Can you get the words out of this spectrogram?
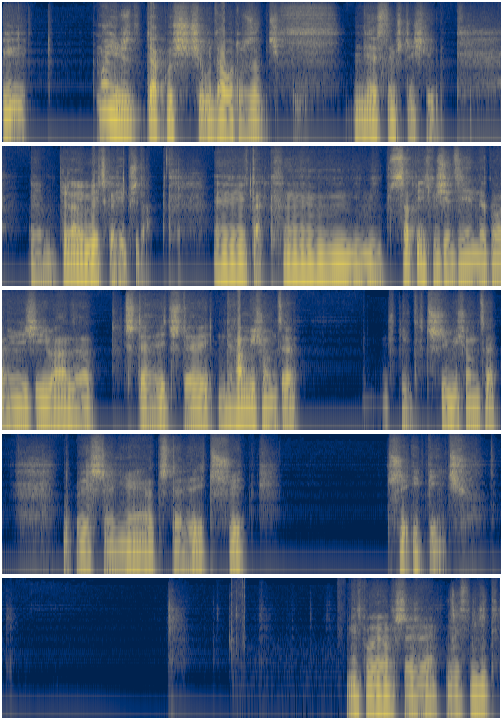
I no i jakoś się udało to zrobić. Jestem szczęśliwy. Przynajmniej wieczka się przyda. Yy, tak, yy, za 5 miesięcy jedna koła się nie dzieliła, za 4, 4, 2 miesiące, git, 3 miesiące, jeszcze nie, 4, 3, 3 i 5. Więc powiem wam szczerze, jest git.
